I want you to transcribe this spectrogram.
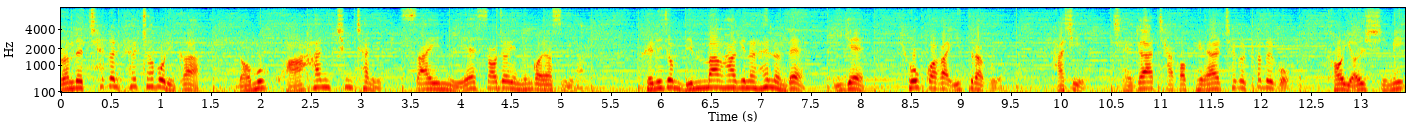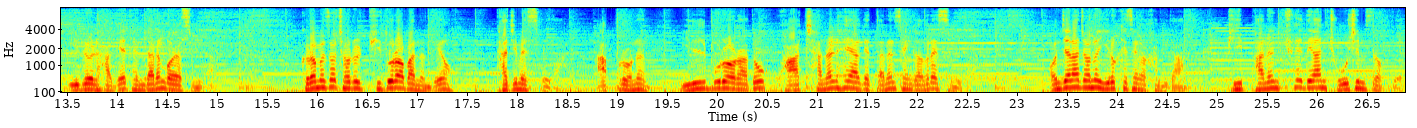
그런데 책을 펼쳐보니까 너무 과한 칭찬이 사인 위에 써져 있는 거였습니다. 괜히 좀 민망하기는 했는데 이게 효과가 있더라고요. 다시 제가 작업해야 할 책을 펴들고 더 열심히 일을 하게 된다는 거였습니다. 그러면서 저를 뒤돌아봤는데요. 다짐했습니다. 앞으로는 일부러라도 과찬을 해야겠다는 생각을 했습니다. 언제나 저는 이렇게 생각합니다. 비판은 최대한 조심스럽게,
